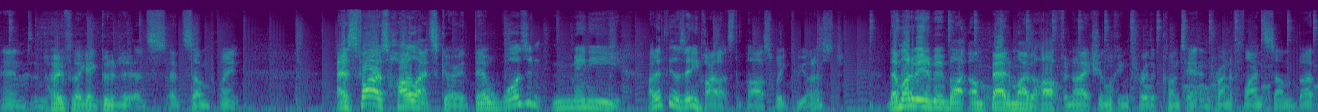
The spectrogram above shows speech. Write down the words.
and, and, hopefully I get good at it at, at, some point. As far as highlights go, there wasn't many... I don't think there was any highlights the past week, to be honest. That might have been a bit um, bad on my behalf for not actually looking through the content and trying to find some, but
